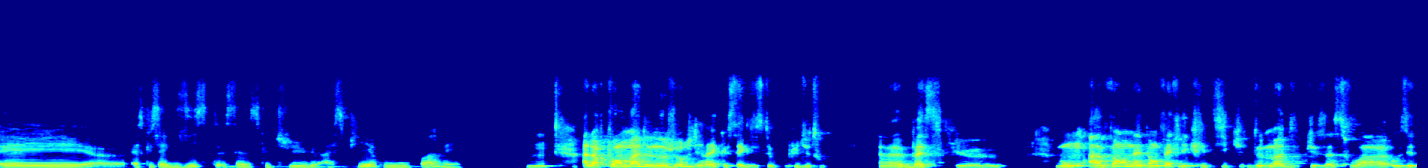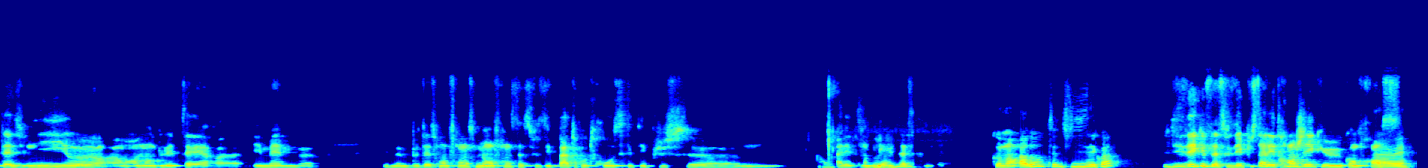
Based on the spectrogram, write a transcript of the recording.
Et euh, est-ce que ça existe? Est-ce que tu aspires ou pas? Mais... Mmh. Alors pour moi, de nos jours, je dirais que ça n'existe plus du tout. Euh, mmh. Parce que Bon, avant, on avait en fait les critiques de mode, que ce soit aux États-Unis, euh, en, Angleterre euh, et même, euh, et même peut-être en France, mais en France, ça se faisait pas trop trop, c'était plus à l'étranger que ça se Comment? Pardon, tu, disais quoi? Je disais que ça se faisait plus à l'étranger qu'en France, ah ouais.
